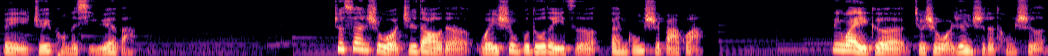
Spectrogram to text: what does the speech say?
被追捧的喜悦吧。这算是我知道的为数不多的一则办公室八卦。另外一个就是我认识的同事了。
